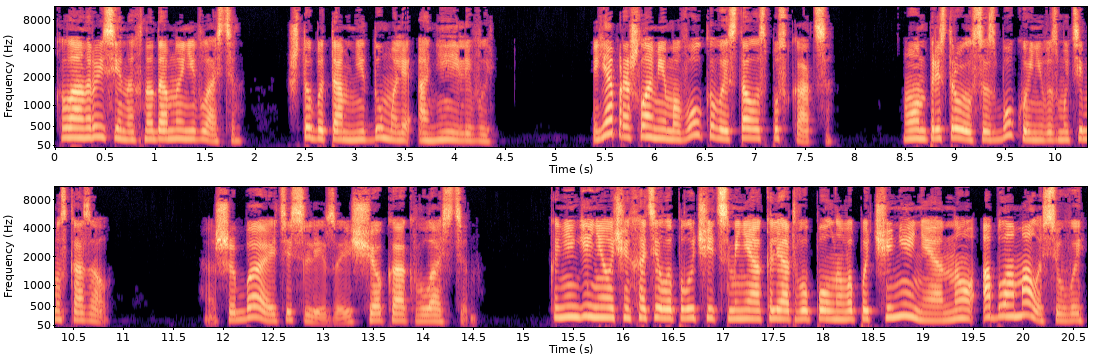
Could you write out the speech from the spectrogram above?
Клан Рысиных надо мной не властен, что бы там ни думали они или вы. Я прошла мимо Волкова и стала спускаться. Он пристроился сбоку и невозмутимо сказал. «Ошибаетесь, Лиза, еще как властен». Княгиня очень хотела получить с меня клятву полного подчинения, но обломалась, увы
